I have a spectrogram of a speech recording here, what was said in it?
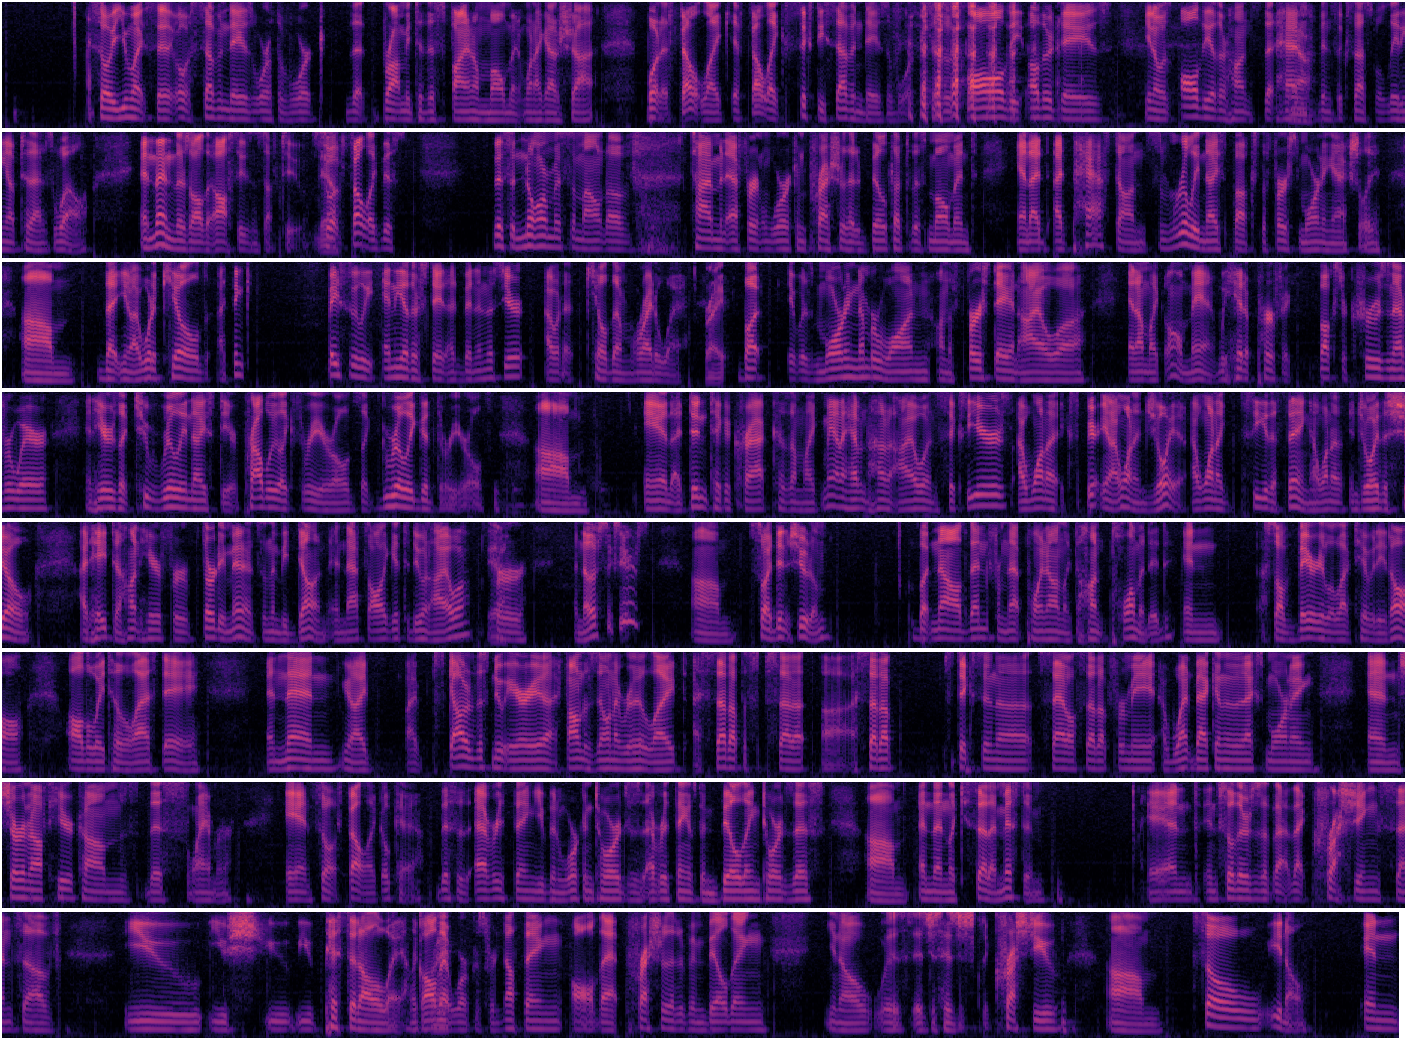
So you might say, oh, seven days worth of work that brought me to this final moment when I got a shot but it felt like it felt like 67 days of work because it was all the other days you know it was all the other hunts that hadn't yeah. been successful leading up to that as well and then there's all the off-season stuff too so yeah. it felt like this this enormous amount of time and effort and work and pressure that had built up to this moment and I'd, I'd passed on some really nice bucks the first morning actually um, that you know i would have killed i think basically any other state i'd been in this year i would have killed them right away right but it was morning number one on the first day in Iowa, and I'm like, oh man, we hit it perfect. Bucks are cruising everywhere, and here's like two really nice deer, probably like three year olds, like really good three year olds. Um, and I didn't take a crack because I'm like, man, I haven't hunted Iowa in six years. I want to experience, you know, I want to enjoy it. I want to see the thing. I want to enjoy the show. I'd hate to hunt here for 30 minutes and then be done, and that's all I get to do in Iowa yeah. for another six years. Um, so I didn't shoot them but now then from that point on like the hunt plummeted and I saw very little activity at all all the way till the last day and then you know I I scouted this new area. I found a zone I really liked. I set up a setup uh, I set up sticks in a saddle setup for me. I went back in the next morning and sure enough here comes this slammer. And so it felt like okay this is everything you've been working towards. This is everything that's been building towards this. Um, and then like you said I missed him. And and so there's that that crushing sense of you you sh- you you pissed it all away. Like all right. that work was for nothing. All that pressure that had been building, you know, was is just has just crushed you. Um, so you know, in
